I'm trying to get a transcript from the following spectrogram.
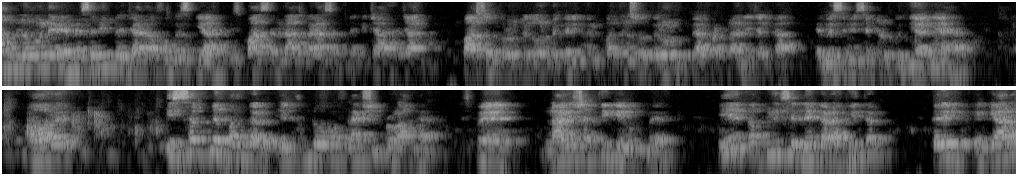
हम लोगों ने एमएसएमई पे ज़्यादा फोकस किया है। इस बात से अंदाज लगा सकते हैं कि चार हज़ार पाँच सौ करोड़ के लोन में करीब करीब पंद्रह सौ करोड़ रुपया पटना रीजन का एमएसएमई सेक्टर को दिया गया है। और इस सब में बढ़कर एक हम लोगों का फ्लैगशिप प्रोग्राम है, जिसमें नारी शक्ति के रूप में एक अप्रैल से लेकर अभी तक करीब ग्यारह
